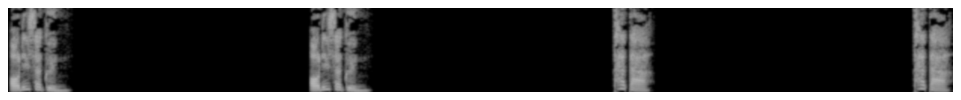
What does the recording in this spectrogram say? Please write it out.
어리석은. 어리석은. 타다 타다.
